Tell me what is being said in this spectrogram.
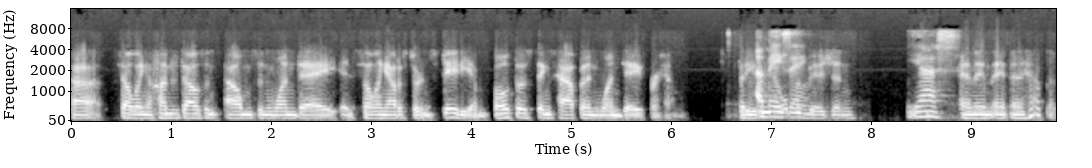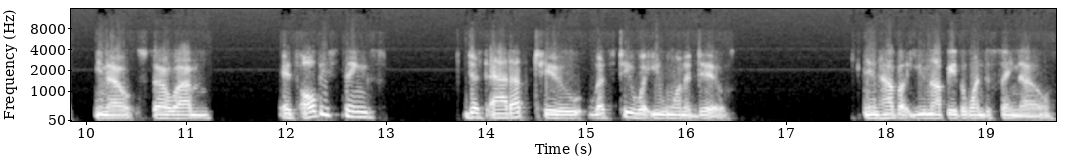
uh, selling 100,000 albums in one day and selling out a certain stadium. Both those things happen in one day for him. But he's Amazing. a vision. Yes. And then and it happens you know so um, it's all these things just add up to let's do what you want to do. And how about you not be the one to say no?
